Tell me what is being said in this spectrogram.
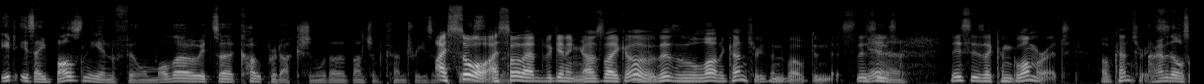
It is a Bosnian film, although it's a co-production with a bunch of countries. I saw, I that- saw that at the beginning. I was like, oh, Yeah. there's a lot of countries involved in this. This is this is a conglomerate of countries. I remember there was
